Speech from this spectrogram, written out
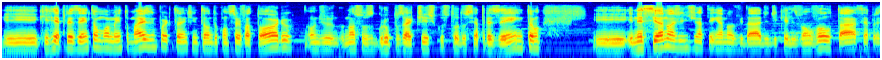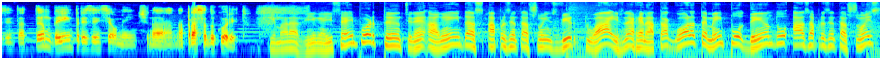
E que representa o momento mais importante então do conservatório, onde nossos grupos artísticos todos se apresentam. E, e, nesse ano a gente já tem a novidade de que eles vão voltar a se apresentar também presencialmente na, na Praça do Coreto. Que maravilha, isso é importante, né? Além das apresentações virtuais, né, Renato? Agora também podendo as apresentações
